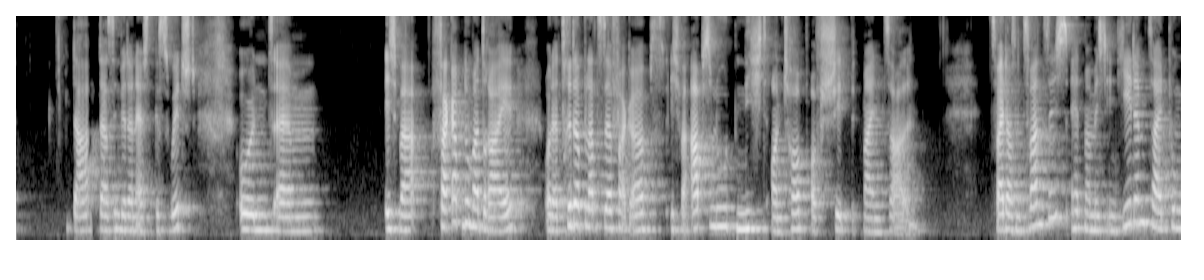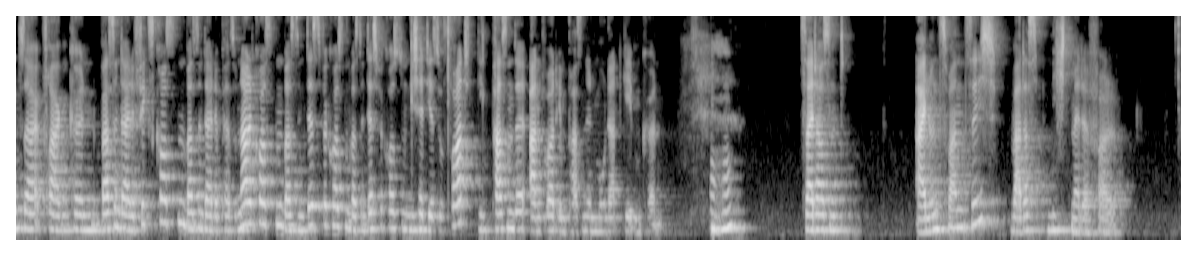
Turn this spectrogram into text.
Da, da sind wir dann erst geswitcht. Und ähm, ich war Fuck-up Nummer drei oder dritter Platz der Fuck-Ups. Ich war absolut nicht on top of shit mit meinen Zahlen. 2020 hätte man mich in jedem Zeitpunkt fragen können, was sind deine Fixkosten, was sind deine Personalkosten, was sind das für Kosten, was sind das für Kosten und ich hätte dir sofort die passende Antwort im passenden Monat geben können. Mhm. 2021 war das nicht mehr der Fall.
